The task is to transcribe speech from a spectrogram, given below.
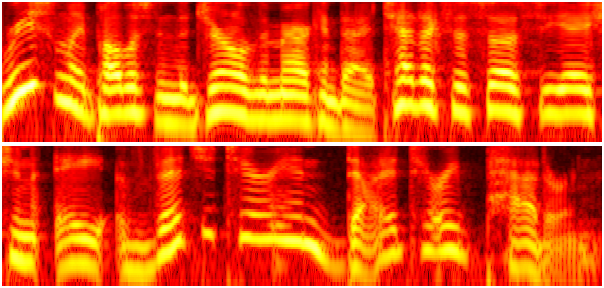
Recently published in the Journal of the American Dietetics Association, a vegetarian dietary pattern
